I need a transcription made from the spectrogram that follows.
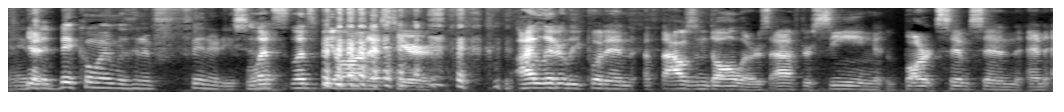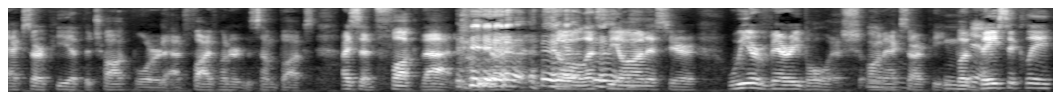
And Yeah. said Bitcoin with an infinity sign. Let's let's be honest here. I literally put in a thousand dollars after seeing Bart Simpson and XRP at the chalkboard at five hundred and some bucks. I said, "Fuck that." So let's be honest here. We are very bullish on Mhm. XRP, Mm. but Yeah. basically,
